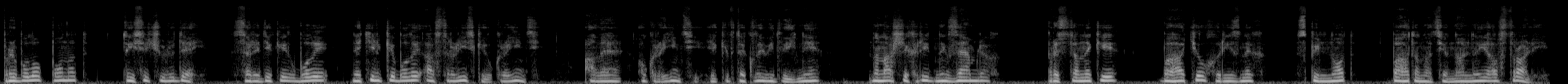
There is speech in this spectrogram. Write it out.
прибуло понад тисячу людей, серед яких були не тільки були австралійські українці, але українці, які втекли від війни на наших рідних землях представники багатьох різних спільнот багатонаціональної Австралії,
